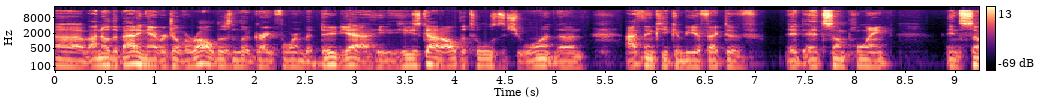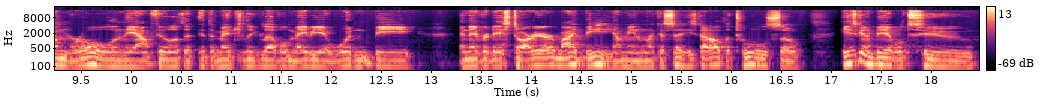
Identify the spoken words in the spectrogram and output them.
Uh, I know the batting average overall doesn't look great for him, but dude, yeah, he, he's got all the tools that you want. And I think he can be effective at, at some point in some role in the outfield at the, at the, major league level. Maybe it wouldn't be an everyday starter, or it might be. I mean, like I said, he's got all the tools, so he's going to be able to.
